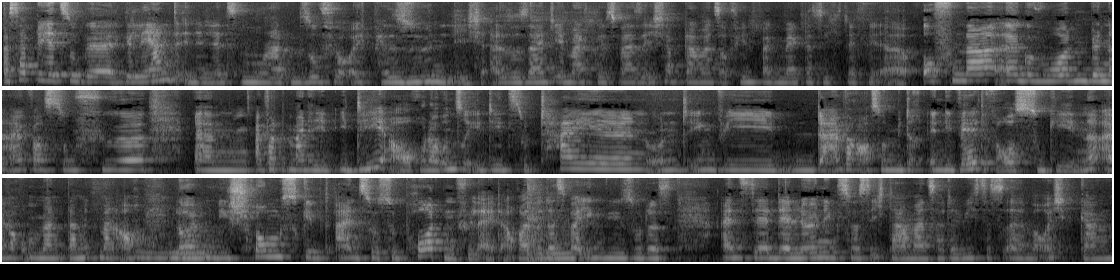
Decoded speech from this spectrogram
Was habt ihr jetzt so ge gelernt in den letzten Monaten, so für euch persönlich? Also seid ihr beispielsweise, ich habe damals auf jeden Fall gemerkt, dass ich sehr viel äh, offener äh, geworden bin, einfach so für ähm, einfach meine Idee auch oder unsere Idee zu teilen und irgendwie da einfach auch so mit in die Welt rauszugehen, ne? einfach um damit man auch mhm. Leuten die Chance gibt, einen zu supporten vielleicht auch. Also das mhm. war irgendwie so das eins der, der Learnings, was ich damals hatte. Wie ist das äh, bei euch gegangen?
